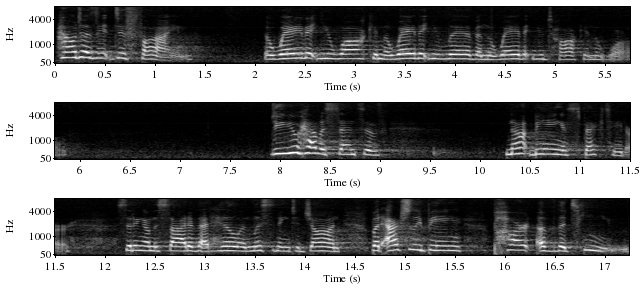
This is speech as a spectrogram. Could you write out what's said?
How does it define the way that you walk and the way that you live and the way that you talk in the world? Do you have a sense of not being a spectator, sitting on the side of that hill and listening to John, but actually being part of the team?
